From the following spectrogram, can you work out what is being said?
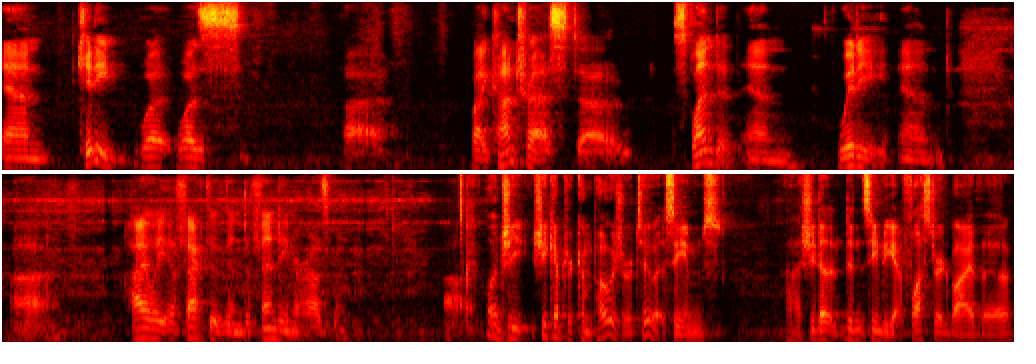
and Kitty wa- was, uh, by contrast, uh, splendid and witty and uh, highly effective in defending her husband. Uh, well, she she kept her composure too. It seems she didn't didn't seem to get flustered by the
